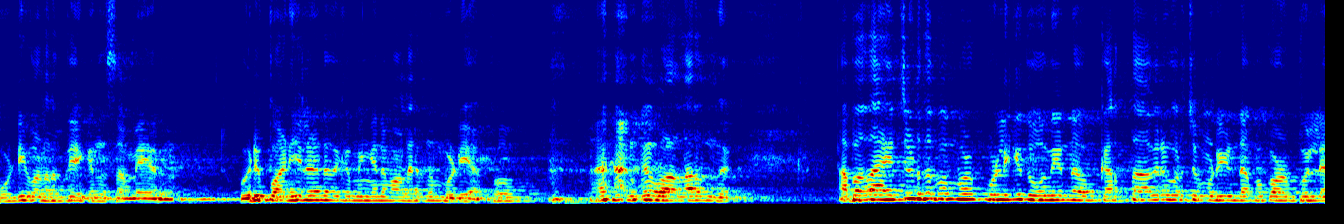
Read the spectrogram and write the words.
മുടി വളർത്തി വെക്കുന്ന സമയമായിരുന്നു. ഒരു പണിയിലാണ്ട് നിൽക്കുമ്പോൾ ഇങ്ങനെ വളരുന്ന മുടിയാണ് അപ്പൊ അങ്ങ് വളർന്ന്. അപ്പൊ അത് അയച്ചു കൊടുത്തപ്പോൾ പുള്ളിക്ക് തോന്നിയിട്ടുണ്ടാവും കർത്താവിന് കുറച്ച് മുടിയുണ്ട് അപ്പൊ കുഴപ്പമില്ല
